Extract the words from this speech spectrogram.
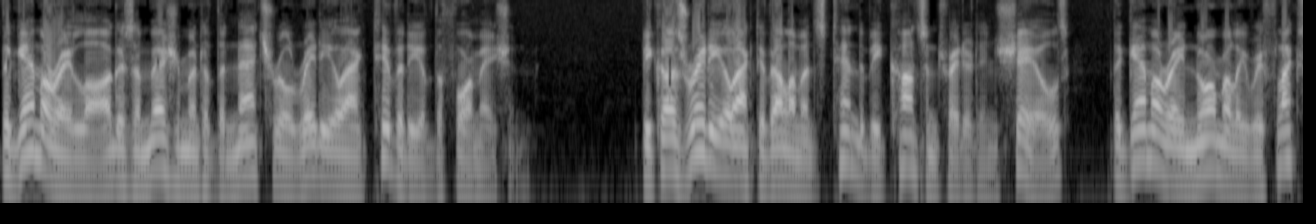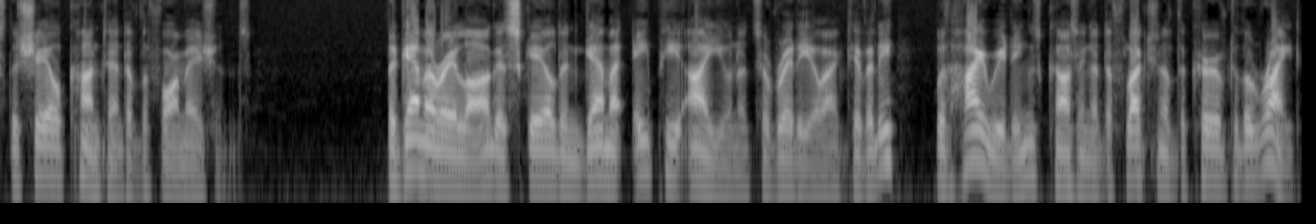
The gamma ray log is a measurement of the natural radioactivity of the formation. Because radioactive elements tend to be concentrated in shales, the gamma ray normally reflects the shale content of the formations. The gamma ray log is scaled in gamma API units of radioactivity, with high readings causing a deflection of the curve to the right,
